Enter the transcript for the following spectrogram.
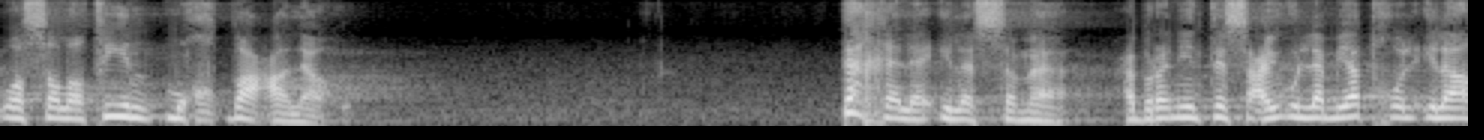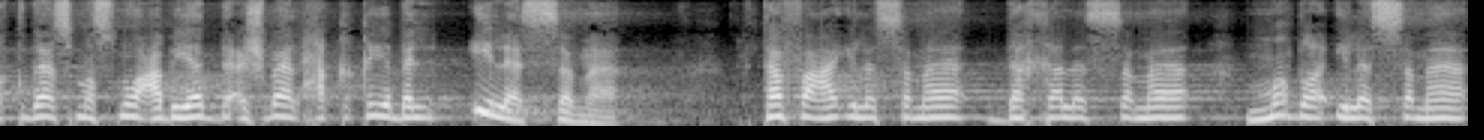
وسلاطين مخضعة له. دخل إلى السماء. عبرانيين تسعة يقول لم يدخل إلى أقداس مصنوعة بيد أشباه الحقيقية بل إلى السماء. ارتفع إلى السماء دخل السماء مضى إلى السماء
